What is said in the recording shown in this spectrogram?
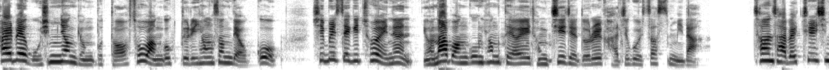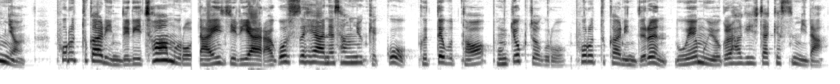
850년경부터 소왕국들이 형성되었고 11세기 초에는 연합왕국 형태의 정치 제도를 가지고 있었습니다. 1470년 포르투갈인들이 처음으로 나이지리아 라고스 해안에 상륙했고 그때부터 본격적으로 포르투갈인들은 노예 무역을 하기 시작했습니다.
